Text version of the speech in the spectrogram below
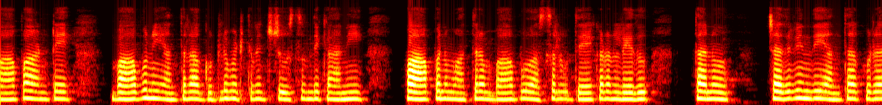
పాప అంటే బాబుని అంతలా గుడ్లు మెట్టుకరించి చూస్తుంది కానీ పాపను మాత్రం బాబు అస్సలు దేకడం లేదు. తను చదివింది అంతా కూడా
